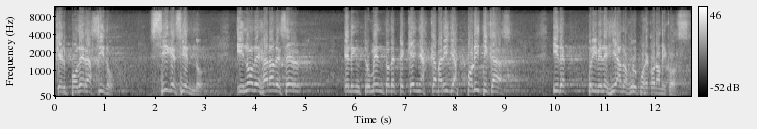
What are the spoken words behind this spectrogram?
que el poder ha sido, sigue siendo y no dejará de ser el instrumento de pequeñas camarillas políticas y de privilegiados grupos económicos.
